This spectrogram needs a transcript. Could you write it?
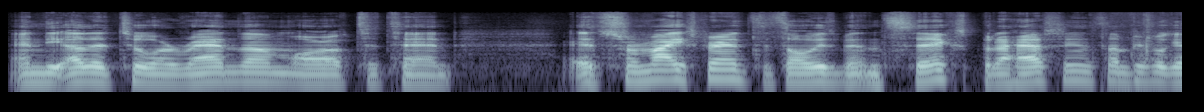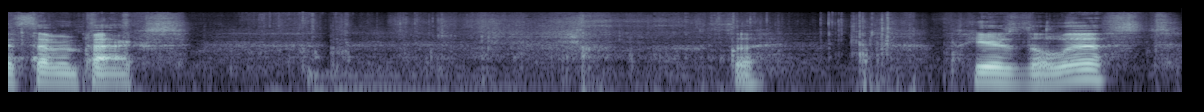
and the other two are random or up to ten. It's from my experience, it's always been six, but I have seen some people get seven packs. So here's the list.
